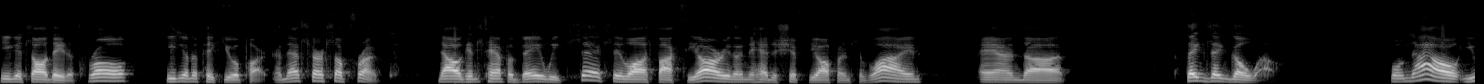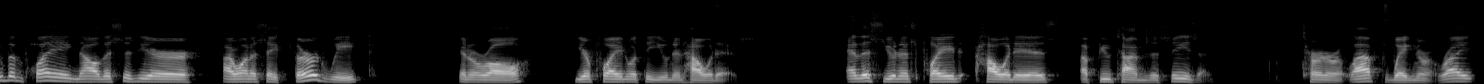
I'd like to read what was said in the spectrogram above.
he gets all day to throw. He's going to pick you apart. And that starts up front. Now, against Tampa Bay week six, they lost Bakhtiari. Then they had to shift the offensive line. And uh, things didn't go well. Well, now you've been playing. Now, this is your, I want to say, third week in a row. You're playing with the unit how it is. And this unit's played how it is a few times this season. Turner at left, Wagner at right,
